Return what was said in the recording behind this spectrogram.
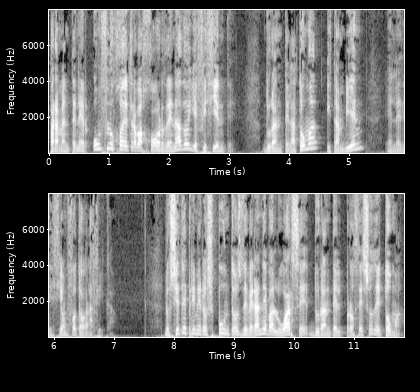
para mantener un flujo de trabajo ordenado y eficiente durante la toma y también en la edición fotográfica. Los siete primeros puntos deberán evaluarse durante el proceso de toma,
